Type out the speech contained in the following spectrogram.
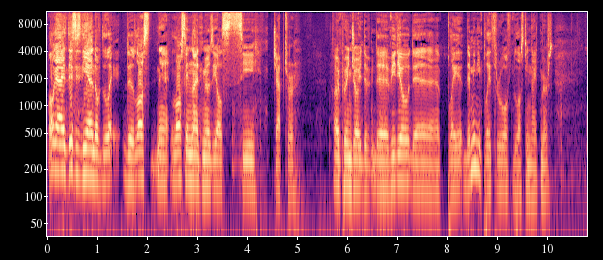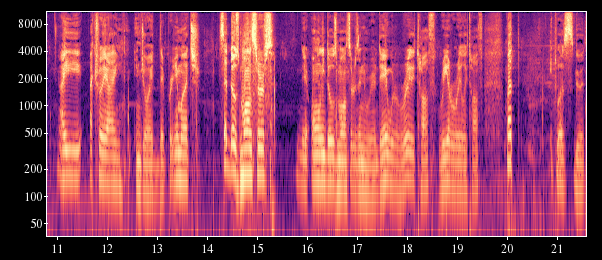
Well, guys, this is the end of the the Lost Lost in Nightmares DLC chapter. I hope you enjoyed the, the video, the play, the mini playthrough of Lost in Nightmares. I actually I enjoyed them pretty much. Except those monsters. They're only those monsters in here. They were really tough, real really tough. But it was good.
